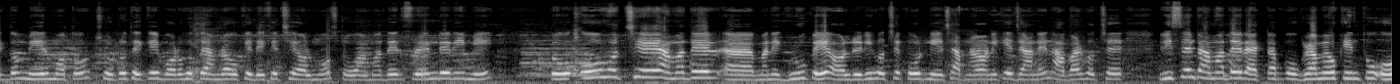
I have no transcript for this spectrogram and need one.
একদম মেয়ের মতো। ছোট থেকে বড় হতে আমরা ওকে দেখেছি অলমোস্ট ও আমাদের ফ্রেন্ডেরই মেয়ে। তো ও হচ্ছে আমাদের মানে গ্রুপে অলরেডি হচ্ছে কোড নিয়েছে, আপনারা অনেকে জানেন। আবার হচ্ছে রিসেন্ট আমাদের একটা প্রোগ্রামেও কিন্তু ও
